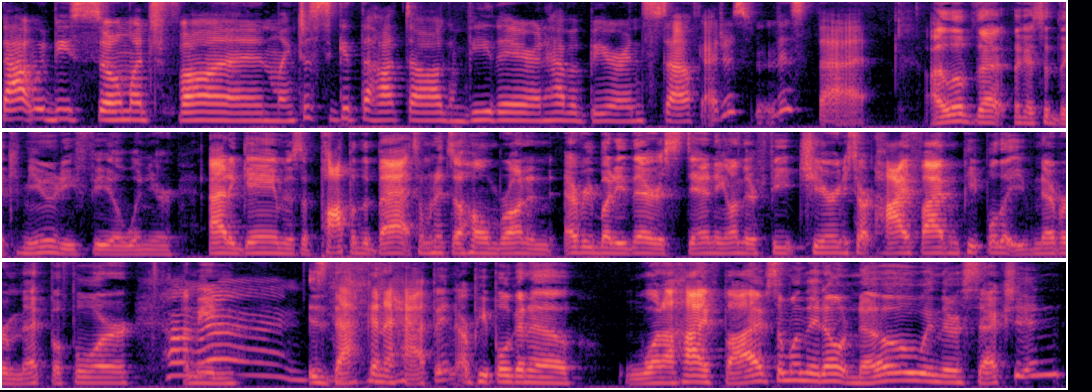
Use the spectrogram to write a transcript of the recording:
That would be so much fun, like just to get the hot dog and be there and have a beer and stuff. I just miss that. I love that, like I said, the community feel when you're at a game. There's a pop of the bat, someone hits a home run, and everybody there is standing on their feet cheering. You start high fiving people that you've never met before. Home I mean, run. is that gonna happen? Are people gonna want to high five someone they don't know in their section?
